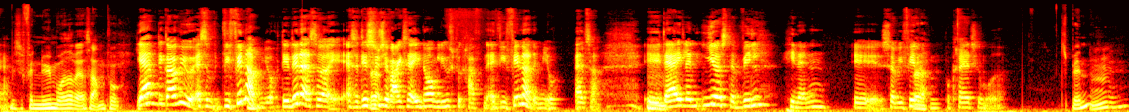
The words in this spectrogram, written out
ja. Vi skal finde nye måder at være sammen på. Ja, det gør vi jo. Altså, vi finder ja. dem jo. Det er det, der er så, altså, det synes ja. jeg faktisk er enormt livsbekræftende, at vi finder dem jo. Altså, mm. øh, der er et eller andet i os, der vil hinanden, øh, så vi finder ja. dem på kreative måder. Spændende. Mm. Mm.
